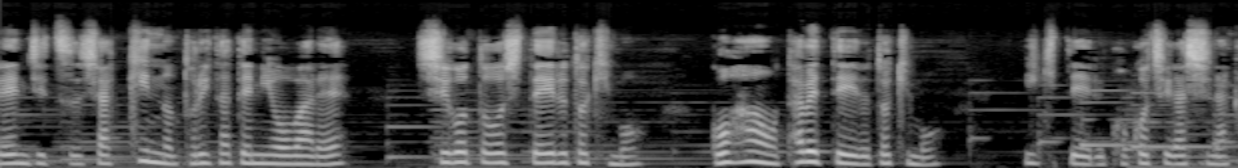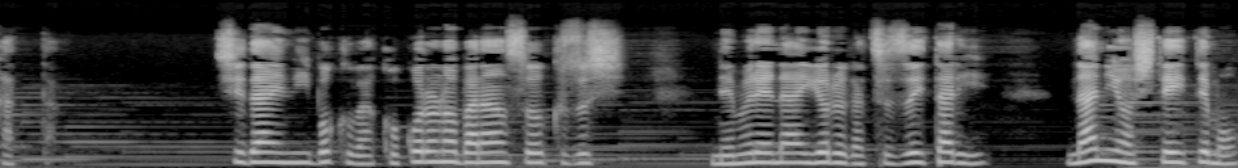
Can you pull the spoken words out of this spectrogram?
連日借金の取り立てに追われ、仕事をしている時も、ご飯を食べている時も、生きている心地がしなかった。次第に僕は心のバランスを崩し、眠れない夜が続いたり、何をしていても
